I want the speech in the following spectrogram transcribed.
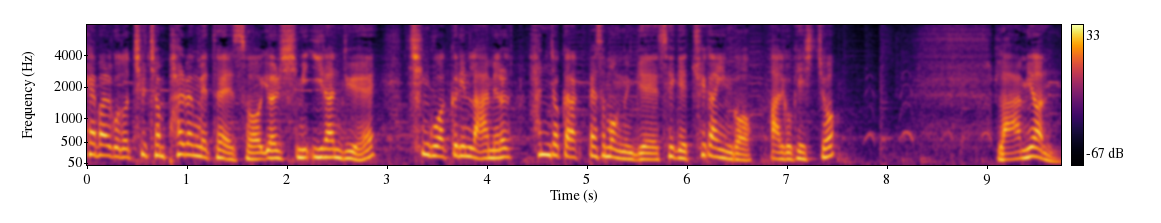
해발고도 7,800m에서 열심히 일한 뒤에 친구가 끓인 라면을 한 젓가락 뺏어 먹는 게 세계 최강인 거 알고 계시죠? 라면,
